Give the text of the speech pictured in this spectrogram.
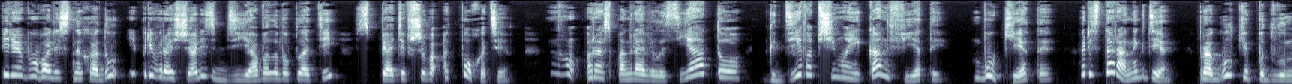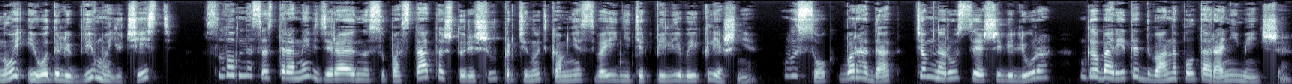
переобувались на ходу и превращались в дьявола во плоти, спятившего от похоти? Ну, раз понравилась я, то где вообще мои конфеты, букеты, рестораны где? Прогулки под луной и ода любви в мою честь? Словно со стороны взираю на супостата, что решил протянуть ко мне свои нетерпеливые клешни. Высок, бородат, темно-русая шевелюра, габариты два на полтора не меньше.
